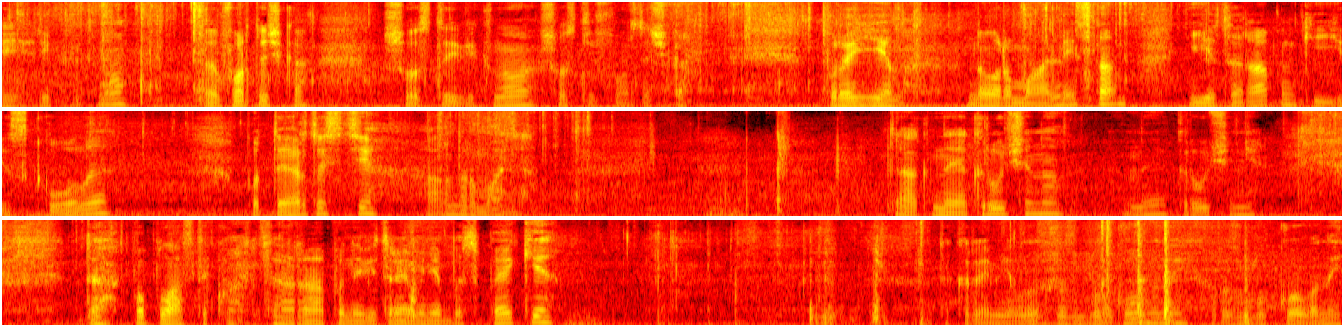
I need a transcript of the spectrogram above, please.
Рік вікно, е, форточка, шостий вікно, шостий форточка. Проєм нормальний стан. Є царапинки, є сколи, потертості, але нормально. Так, не кручено, не кручені. Так, по пластику царапини від ременя безпеки. Так, ремінь розблокований, розблокований.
